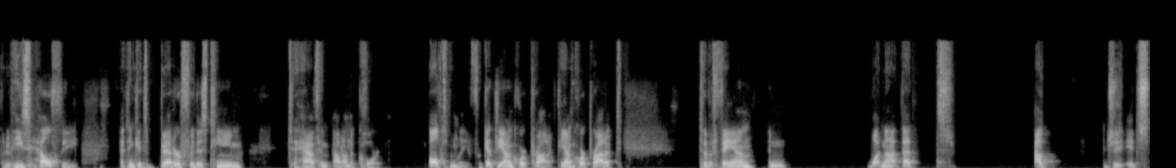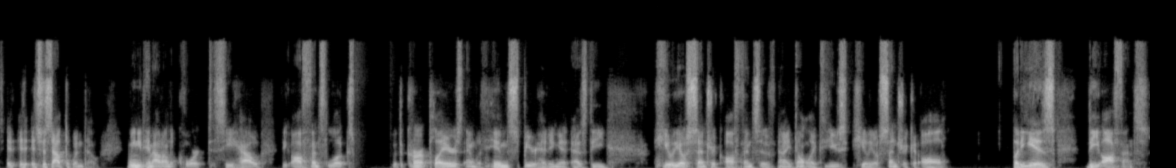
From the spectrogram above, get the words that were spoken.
But if he's healthy, I think it's better for this team to have him out on the court. Ultimately, forget the encore product. The encore product to the fan and whatnot, that's out. It's it's just out the window. We need him out on the court to see how the offense looks with the current players and with him spearheading it as the heliocentric offensive. And I don't like to use heliocentric at all, but he is the offense.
